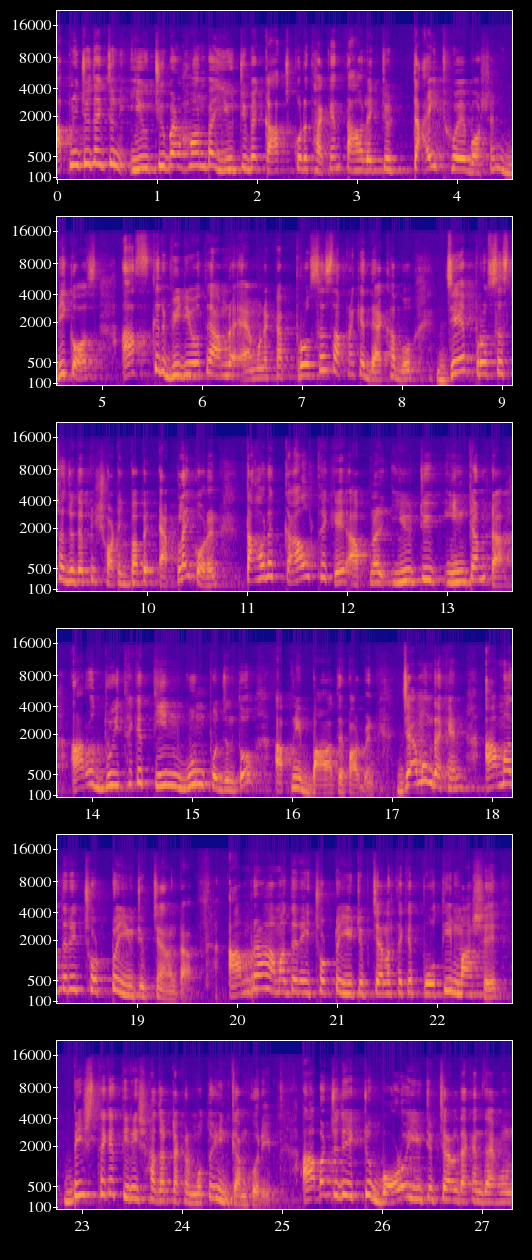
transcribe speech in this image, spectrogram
আপনি যদি একজন ইউটিউবার হন বা ইউটিউবে কাজ করে থাকেন, তাহলে একটু টাইট হয়ে বসেন বিকজ আজকের ভিডিওতে আমরা এমন একটা প্রসেস আপনাকে দেখাবো। যে প্রসেসটা যদি আপনি সঠিকভাবে অ্যাপ্লাই করেন, তাহলে কাল থেকে আপনার ইউটিউব ইনকামটা আরও দুই থেকে তিন গুণ পর্যন্ত আপনি বাড়াতে পারবেন। যেমন দেখেন, আমাদের এই ছোট্ট ইউটিউব চ্যানেলটা আমরা আমাদের এই ছোট্ট ইউটিউব চ্যানেল থেকে প্রতি মাসে বিশ থেকে তিরিশ হাজার টাকার মতো ইনকাম করি। আবার যদি একটু বড় ইউটিউব চ্যানেল দেখেন, দেখুন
